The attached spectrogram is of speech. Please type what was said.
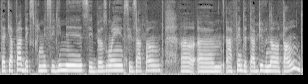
d'être capable d'exprimer ses limites, ses besoins, ses attentes, euh, afin d'établir une entente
